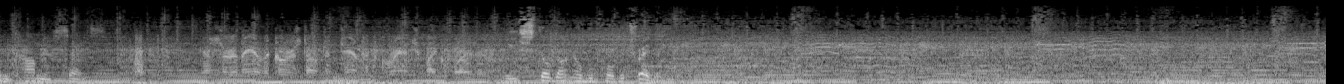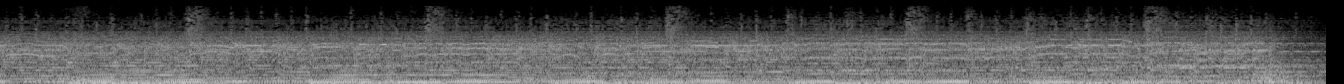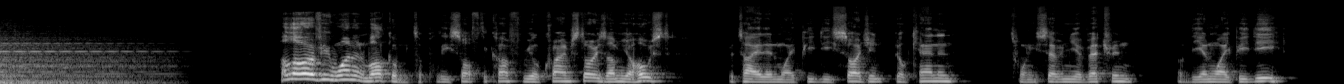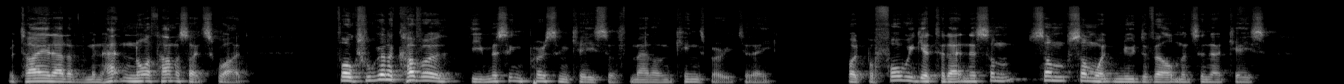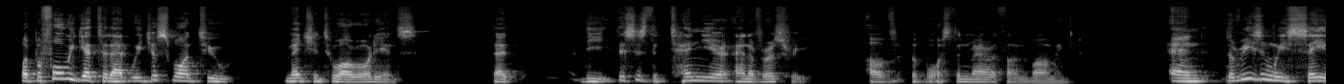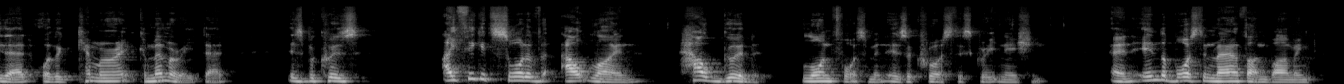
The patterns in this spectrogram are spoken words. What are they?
some common sense. Yes, sir. They have the car stopped at 10th and Ranch, Michael. We still don't know who pulled the trigger. And welcome to Police Off the Cuff Real Crime Stories. I'm your host, retired NYPD Sergeant Bill Cannon, 27 year veteran of the NYPD, retired out of Manhattan North Homicide Squad. Folks, we're going to cover the missing person case of Madeline Kingsbury today. But before we get to that, and there's some some somewhat new developments in that case. But before we get to that, we just want to mention to our audience that the this is the 10 year anniversary of the Boston Marathon bombing. And the reason we say that or the commemorate, commemorate that is because I think it sort of outline how good law enforcement is across this great nation. And in the Boston Marathon bombing,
